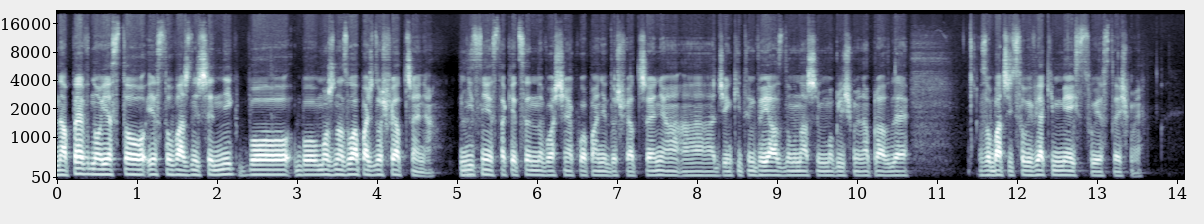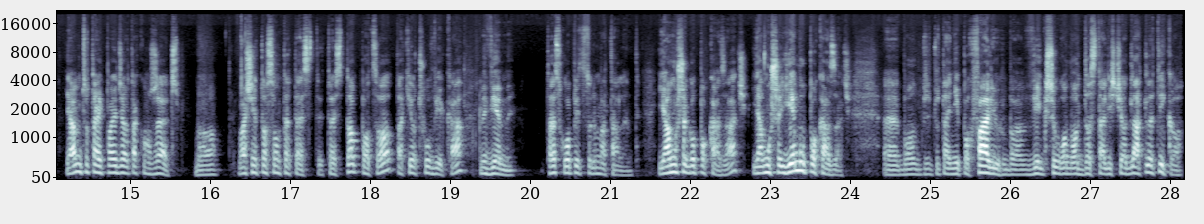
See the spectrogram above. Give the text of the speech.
Na pewno jest to, jest to ważny czynnik, bo, bo można złapać doświadczenia. Nic nie jest takie cenne właśnie jak łapanie doświadczenia, a dzięki tym wyjazdom naszym mogliśmy naprawdę zobaczyć sobie w jakim miejscu jesteśmy. Ja bym tutaj powiedział taką rzecz, bo właśnie to są te testy. To jest to, po co takiego człowieka my wiemy. To jest chłopiec, który ma talent. Ja muszę go pokazać, ja muszę jemu pokazać, e, bo on tutaj nie pochwalił, chyba większy łomot dostaliście od Atletico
